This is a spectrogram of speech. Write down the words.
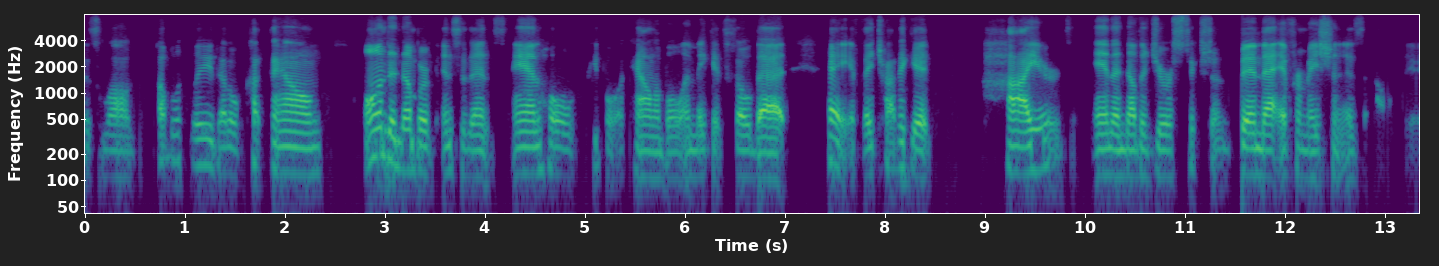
it's logged publicly, that'll cut down on the number of incidents and hold people accountable and make it so that, hey, if they try to get hired in another jurisdiction, then that information is out there.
